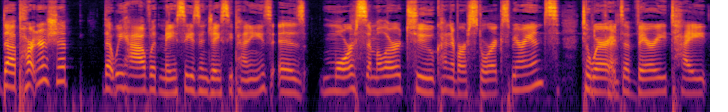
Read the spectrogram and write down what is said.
The partnership that we have with Macy's and JC Penney's is more similar to kind of our store experience to where Okay. it's a very tight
